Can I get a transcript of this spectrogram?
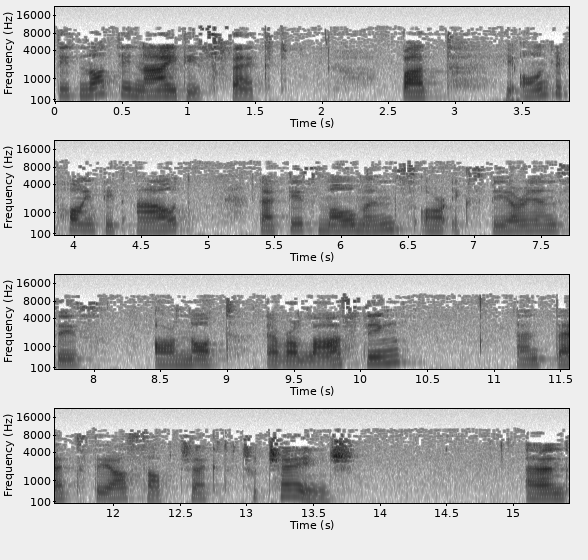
did not deny this fact, but he only pointed out that these moments or experiences are not everlasting and that they are subject to change. And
